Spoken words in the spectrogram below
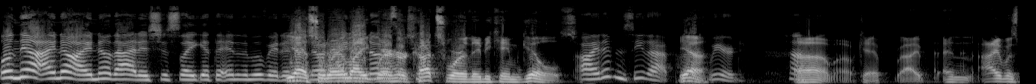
well yeah, I know, I know that. It's just like at the end of the movie I didn't Yeah, so where like where her she- cuts were, they became gills. Oh, I didn't see that part. Yeah. Weird. Um, okay, I and I was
